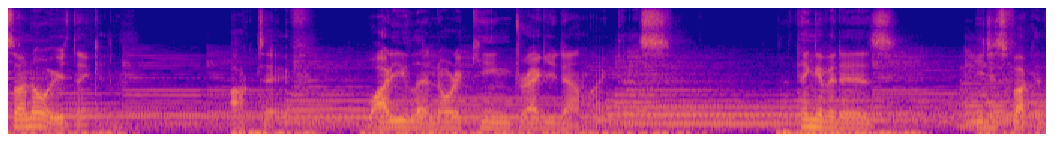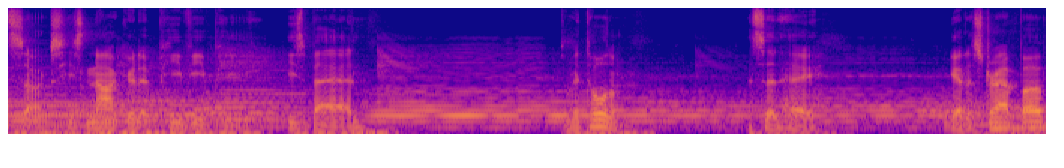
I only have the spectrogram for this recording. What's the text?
So I know what you're thinking. Octave, why do you let Nordic King drag you down like this? The thing of it is, he just fucking sucks. He's not good at PvP. He's bad. So I told him. I said, hey, you gotta strap up,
